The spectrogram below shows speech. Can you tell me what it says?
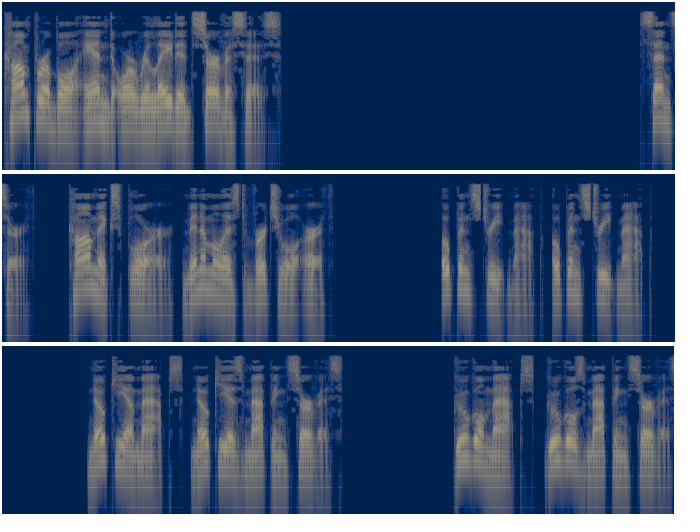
Comparable and or related services. SenseEarth Com Explorer, Minimalist Virtual Earth OpenStreetMap, OpenStreetMap Nokia Maps, Nokia's mapping service Google Maps, Google's mapping service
